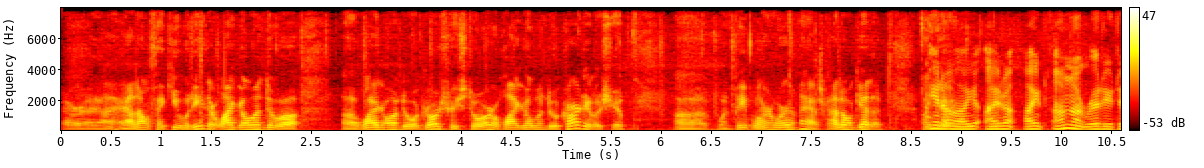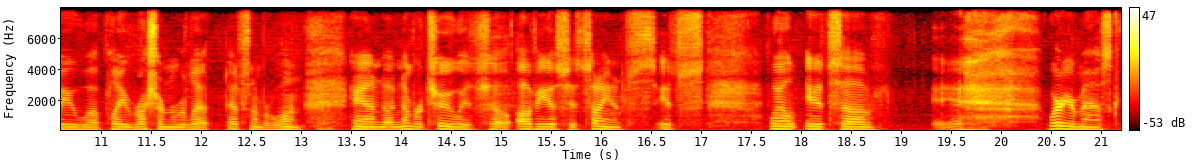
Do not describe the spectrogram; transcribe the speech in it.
or I, I don't think you would either. Why go into a uh, why go into a grocery store or why go into a car dealership uh, when people aren't wearing masks? I don't get it. You know, I, I, don't, I, I'm not ready to uh, play Russian roulette. That's number one. And uh, number two is uh, obvious. It's science. It's, well, it's uh, wear your mask.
